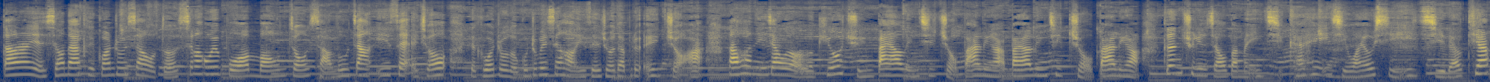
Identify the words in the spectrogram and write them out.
当然，也希望大家可以关注一下我的新浪微博萌囧小鹿酱 E C H O，也可以关注我的公众微信号 E C H O W A 九二。那欢迎加入我的 QQ 群八幺零七九八零二八幺零七九八零二，跟群里的小伙伴们一起开黑，一起玩游戏，一起聊天，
